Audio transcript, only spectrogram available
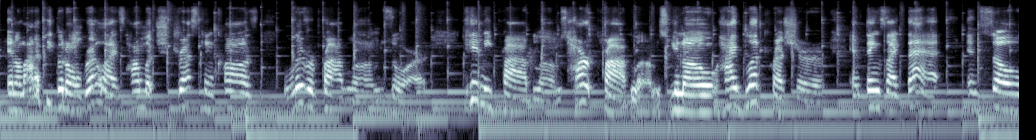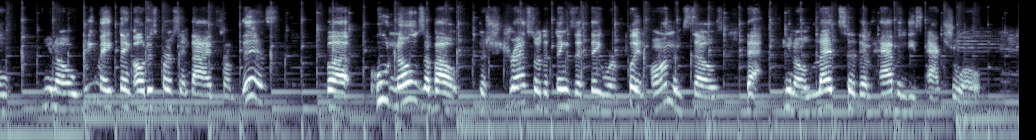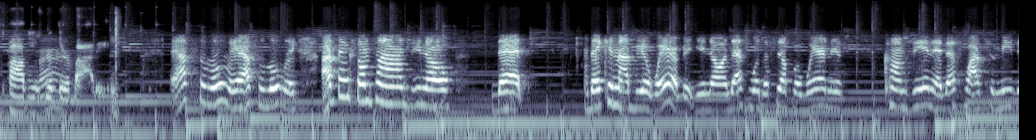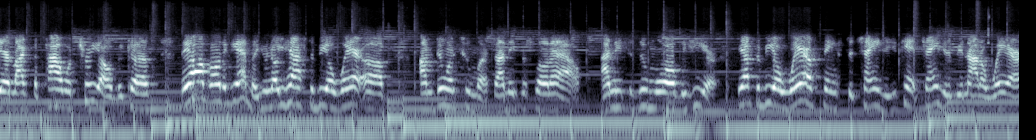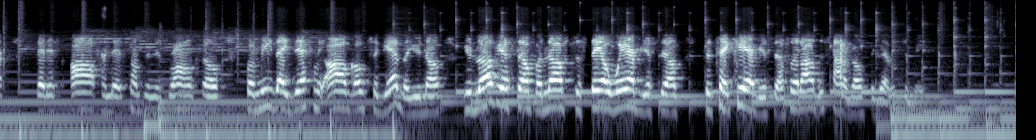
and a lot of people don't realize how much stress can cause liver problems or kidney problems, heart problems, you know, high blood pressure and things like that. And so, you know, we may think, oh, this person died from this, but who knows about the stress or the things that they were putting on themselves that, you know, led to them having these actual problems right. with their body. Absolutely, absolutely. I think sometimes, you know, that they cannot be aware of it, you know, and that's where the self awareness comes in and that's why to me they're like the power trio because they all go together. You know, you have to be aware of I'm doing too much. I need to slow down. I need to do more over here. You have to be aware of things to change it. You can't change it if you're not aware that it's off and that something is wrong. So for me, they definitely all go together. You know, you love yourself enough to stay aware of yourself to take care of yourself. So it all just kind of goes together to me.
